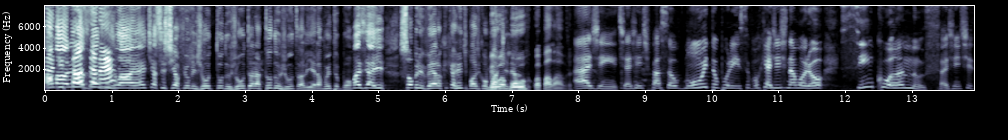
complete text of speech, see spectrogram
A maioria das vezes né? lá, a gente assistia filme junto, tudo junto, era tudo junto ali, era muito bom. Mas e aí, sobre vela, o que, que a gente pode Meu compartilhar? amor com a palavra. Ah, gente, a gente passou muito por isso, porque a gente namorou cinco anos. A gente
